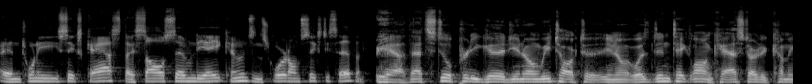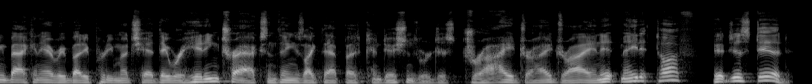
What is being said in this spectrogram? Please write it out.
in 26 casts. They saw 78 coons and scored on 67. Yeah, that's still pretty good. You know, we talked to, you know, it was didn't take long. Cast started coming back, and everybody pretty much had they were hitting tracks and things like that, but conditions were just dry, dry, dry, and it made it tough. It just did.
